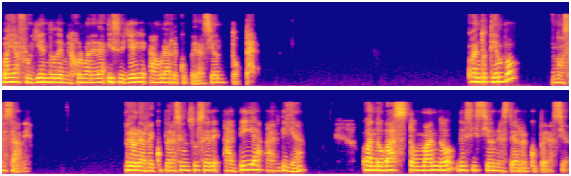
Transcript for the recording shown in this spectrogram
vaya fluyendo de mejor manera y se llegue a una recuperación total. ¿Cuánto tiempo? No se sabe pero la recuperación sucede a día a día cuando vas tomando decisiones de recuperación.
